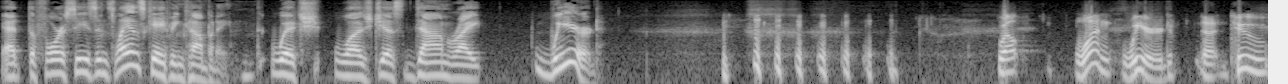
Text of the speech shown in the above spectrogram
at the Four Seasons Landscaping Company, which was just downright weird. Well, one weird. Uh, two,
